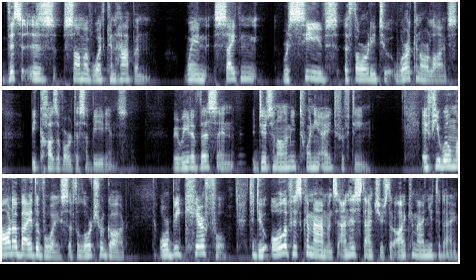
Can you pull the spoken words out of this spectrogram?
this is some of what can happen when Satan receives authority to work in our lives because of our disobedience. We read of this in Deuteronomy 28:15. If you will not obey the voice of the Lord your God, or be careful to do all of his commandments and his statutes that I command you today,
